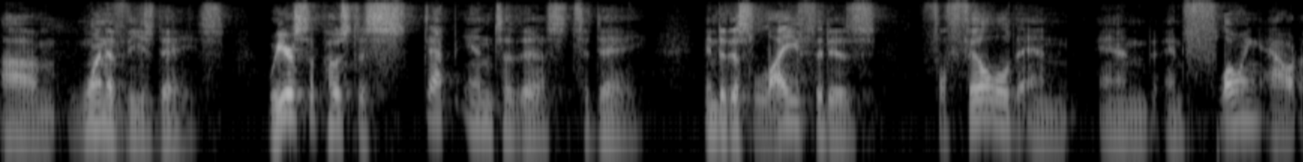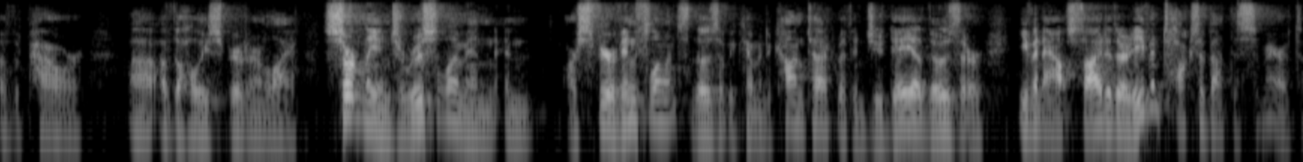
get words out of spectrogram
um, one of these days. We are supposed to step into this today into this life that is fulfilled and, and, and flowing out of the power uh, of the Holy Spirit in our life. Certainly in Jerusalem and in our sphere of influence, those that we come into contact with in Judea, those that are even outside of there. It even talks about the Samaritans.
